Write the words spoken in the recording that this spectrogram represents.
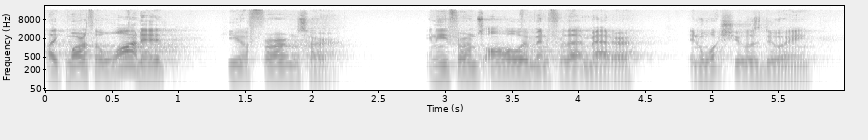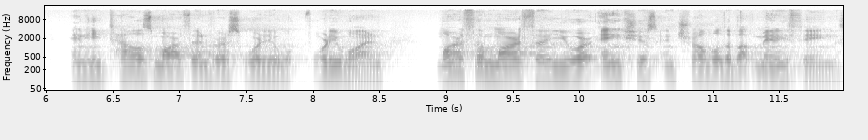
like Martha wanted. He affirms her. And he affirms all women, for that matter, in what she was doing. And he tells Martha in verse 41 Martha, Martha, you are anxious and troubled about many things,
